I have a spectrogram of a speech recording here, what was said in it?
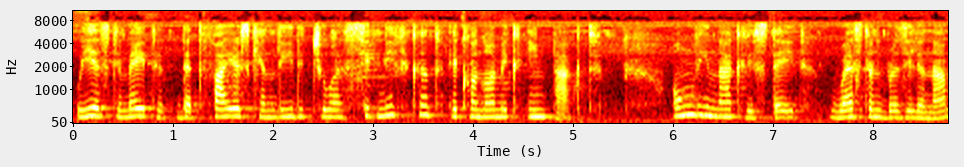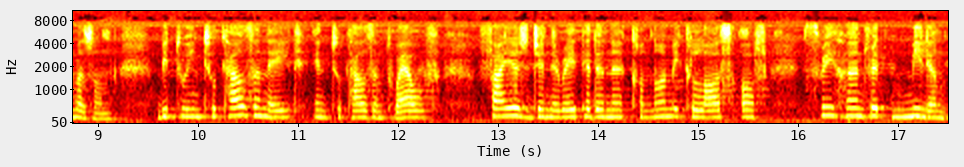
we estimated that fires can lead to a significant economic impact. Only in Acre State, western Brazilian Amazon, between 2008 and 2012, fires generated an economic loss of $300 million.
